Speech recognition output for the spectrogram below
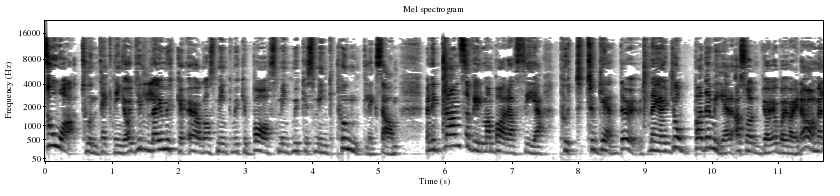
så tunn täckning. Jag gillar ju mycket ögonsmink, mycket basmink, mycket smink, punkt liksom. Men ibland så vill man bara se put together ut. När jag jobbade mer, alltså jag jobbar ju varje dag, men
